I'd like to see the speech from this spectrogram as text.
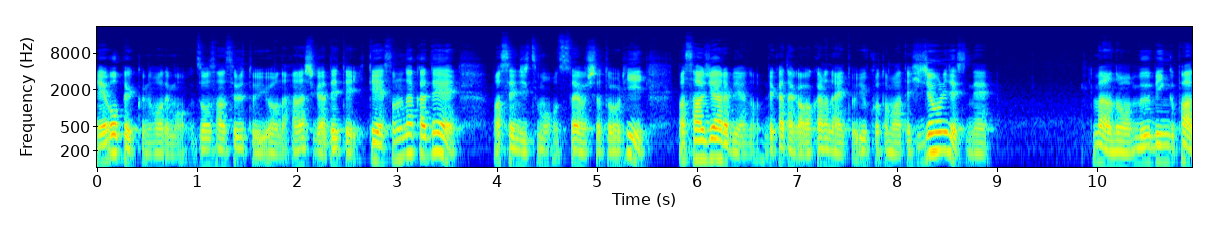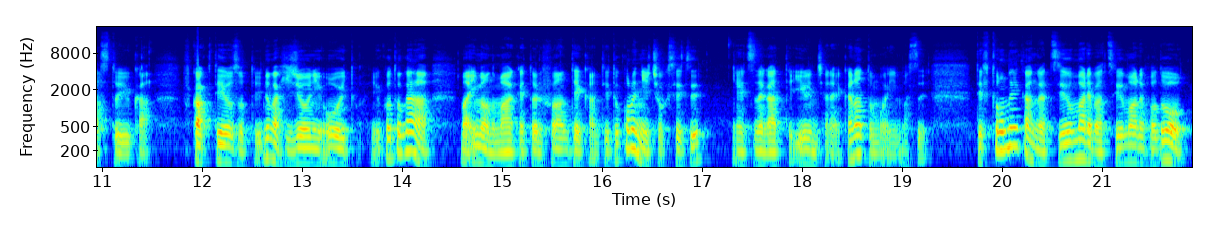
え、OPEC の方でも増産するというような話が出ていて、その中で、まあ、先日もお伝えをした通り、まあ、サウジアラビアの出方がわからないということもあって、非常にですね、まあ、あのムービングパーツというか不確定要素というのが非常に多いということが、まあ、今のマーケットで不安定感というところに直接つながっているんじゃないかなと思います。で不透明感が強まれば強まるほど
